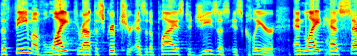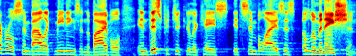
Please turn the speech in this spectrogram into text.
The theme of light throughout the scripture as it applies to Jesus is clear, and light has several symbolic meanings in the Bible. In this particular case, it symbolizes illumination.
